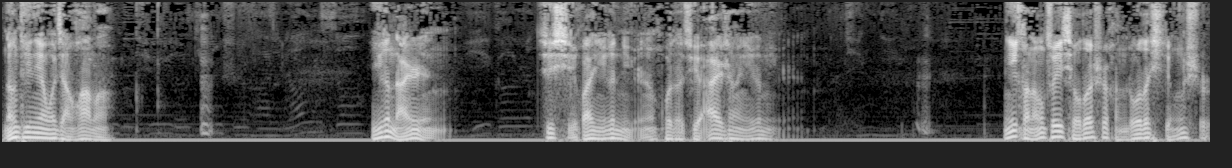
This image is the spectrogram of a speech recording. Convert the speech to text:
能听见我讲话吗？嗯。一个男人去喜欢一个女人，或者去爱上一个女人，你可能追求的是很多的形式。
